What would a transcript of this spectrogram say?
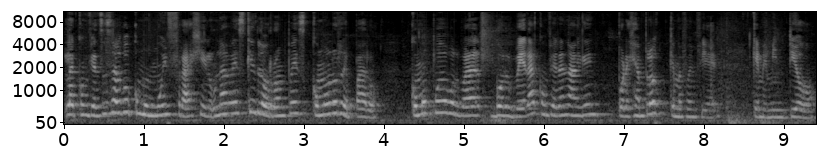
la confianza es algo como muy frágil. Una vez que lo rompes, ¿cómo lo reparo? ¿Cómo puedo volver, volver a confiar en alguien, por ejemplo, que me fue infiel, que me mintió,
